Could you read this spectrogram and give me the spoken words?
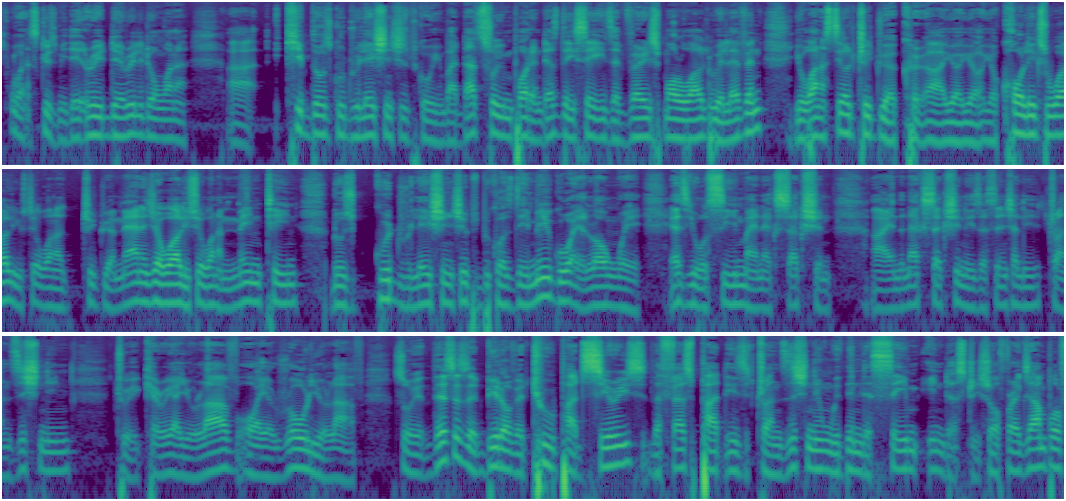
Well, excuse me, they re- they really don't want to uh, keep those good relationships going. But that's so important. As they say, it's a very small world we live in. You want to still treat your, uh, your your your colleagues well. You still want to treat your manager well. You still want to maintain those good relationships because they may go a long way, as you will see in my next section. Uh, and the next section is essentially transitioning to a career you love or a role you love. So, this is a bit of a two part series. The first part is transitioning within the same industry. So, for example,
